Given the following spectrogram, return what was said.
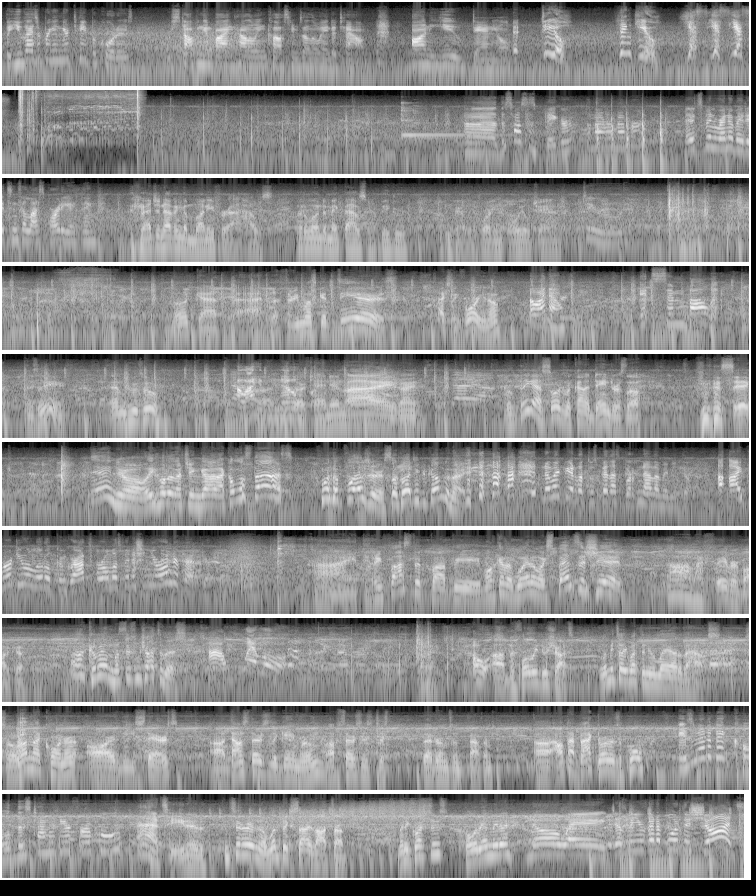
But you guys are bringing your tape recorders. We're stopping and buying Halloween costumes on the way into town. On you, Daniel. Uh, deal! Thank you! Yes, yes, yes! Uh, this house is bigger than I remember. It's been renovated since the last party, I think. Imagine having the money for a house, let alone to make the house bigger. We can barely afford an oil change. Dude. Look at that. The Three Musketeers. Actually, four, you know? Oh, I know. It's symbolic. I see. And who's who? Oh, I have Uh, no. D'Artagnan? Right, right. Those big ass swords look kind of dangerous, though. Sick. Daniel, hijo de la chingada, ¿cómo estás? What a pleasure. So glad you could come tonight. no me pierdo tus pedas por nada, Memito. I, I brought you a little congrats for almost finishing your undergrad year. Ay, te rifaste, papi. Vodka de bueno, expensive shit. Ah, my favorite vodka. Ah, come in. Let's do some shots of this. A huevo! Oh, uh, before we do shots, let me tell you about the new layout of the house. So around that corner are the stairs. Uh, downstairs is the game room. Upstairs is just bedrooms and bathrooms. Uh, out that back door, there's a pool. Isn't it a bit cold this time of year for a pool? Ah, it's heated. Consider it an Olympic-sized hot tub. Many questions? Pull it in, Mire? No way! Just when you're gonna pour the shots!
